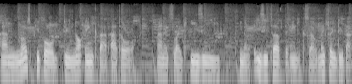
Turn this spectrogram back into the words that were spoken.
and most people do not ink that at all. And it's like easy, you know, easy turf to ink. So make sure you do that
